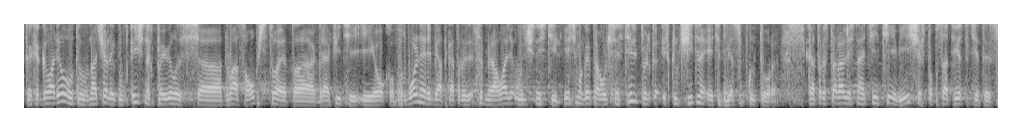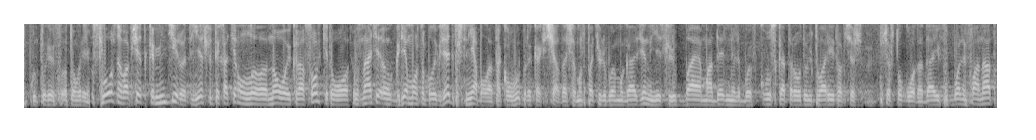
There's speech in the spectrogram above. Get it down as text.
Как я говорил, вот в начале 2000-х появилось э, два сообщества, это граффити и около футбольные ребята, которые сформировали уличный стиль. Если мы говорим про уличный стиль, только исключительно эти две субкультуры, которые старались найти те вещи, чтобы соответствовать этой субкультуре в то время. Сложно вообще это комментировать. Если ты хотел новые кроссовки, то узнать, где можно было их взять, потому что не было такого выбора, как сейчас. Да, сейчас можешь пойти в любой магазин, есть любая модель на любой вкус, который удовлетворит вообще все что угодно, да, и футбольный фанат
